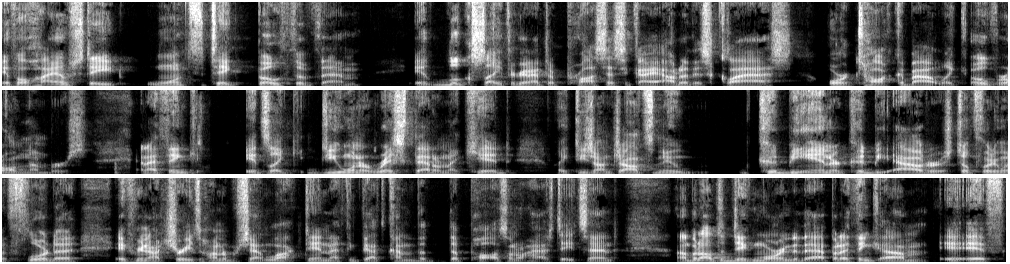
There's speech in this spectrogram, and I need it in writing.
If Ohio State wants to take both of them, it looks like they're going to have to process a guy out of this class or talk about like overall numbers. And I think it's like, do you want to risk that on a kid like Dijon Johnson who could be in or could be out or is still flirting with Florida if you're not sure he's 100% locked in? I think that's kind of the, the pause on Ohio State's end. Uh, but I'll have to dig more into that. But I think um, if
